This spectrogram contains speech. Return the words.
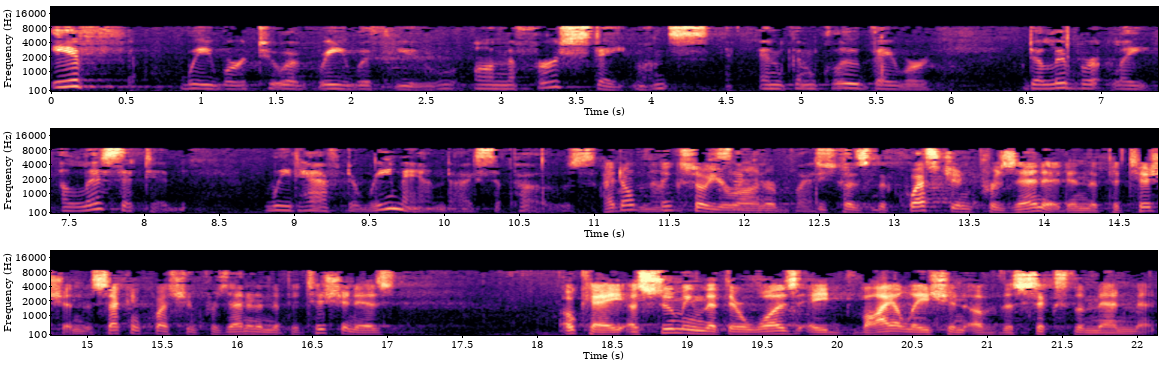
if we were to agree with you on the first statements and conclude they were deliberately elicited, we'd have to remand, I suppose. I don't think so, Your Honor, question. because the question presented in the petition, the second question presented in the petition is, okay, assuming that there was a violation of the Sixth Amendment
